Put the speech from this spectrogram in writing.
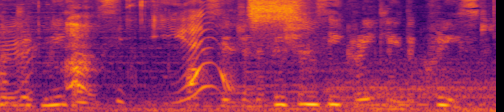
200 meters. Yes. Oxygen efficiency greatly decreased.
